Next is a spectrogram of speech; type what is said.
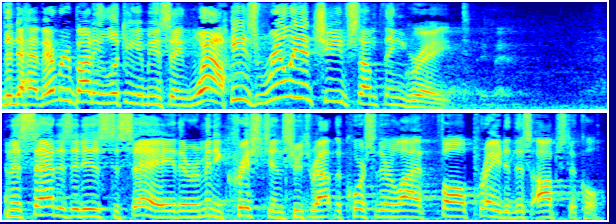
than to have everybody looking at me and saying, wow, he's really achieved something great. And as sad as it is to say, there are many Christians who, throughout the course of their life, fall prey to this obstacle.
